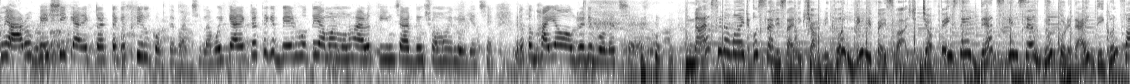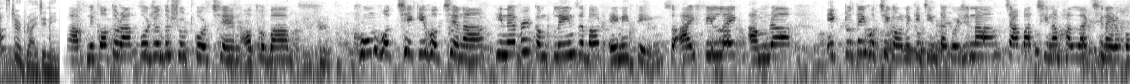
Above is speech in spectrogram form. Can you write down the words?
আমি আরও বেশি ক্যারেক্টারটাকে ফিল করতে পারছিলাম। ওই ক্যারেক্টার থেকে বের হতেই আমার মনে হয় আরও তিন, চার দিন সময় লেগেছে। এটা তো ভাইয়া অলরেডি বলেছে। নায়াসিনামাইড ও স্যালিসাইনিক সমৃদ্ধ লিলি ফেস ওয়াশ যা ফেসের ডেড স্কিন সেল দূর করে দেয় দ্বিগুণ ফাস্টার ব্রাইটেনিং আপনি কত রাত পর্যন্ত শুট করছেন অথবা ঘুম হচ্ছে কি হচ্ছে না? He never complains about anything so I feel like আমরা একটুতেই হচ্ছে কি অনেকে চিন্তা করি যে, না, চা পাচ্ছি না, ভালো লাগছে না, এরকম।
